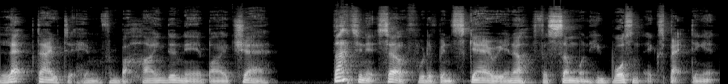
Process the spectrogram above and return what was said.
leapt out at him from behind a nearby chair. That in itself would have been scary enough for someone who wasn't expecting it,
